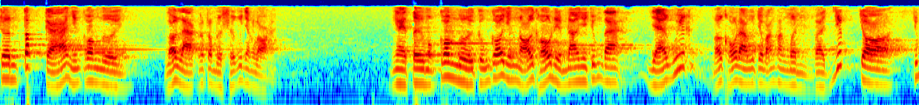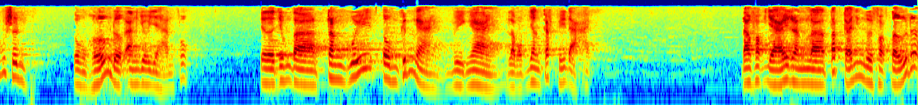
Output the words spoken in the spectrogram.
trên tất cả những con người lỗi lạc ở trong lịch sử của nhân loại. Ngài từ một con người cũng có những nỗi khổ niềm đau như chúng ta, giải quyết nỗi khổ đau cho bản thân mình và giúp cho chúng sinh cùng hưởng được an vui và hạnh phúc. Cho nên chúng ta trân quý, tôn kính ngài vì ngài là một nhân cách vĩ đại. Đạo phật dạy rằng là tất cả những người phật tử đó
